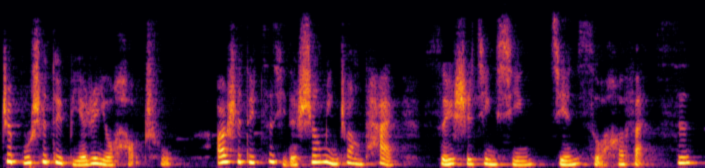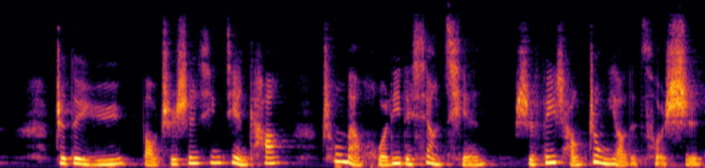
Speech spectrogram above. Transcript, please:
这不是对别人有好处，而是对自己的生命状态随时进行检索和反思。这对于保持身心健康、充满活力的向前。是非常重要的措施。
